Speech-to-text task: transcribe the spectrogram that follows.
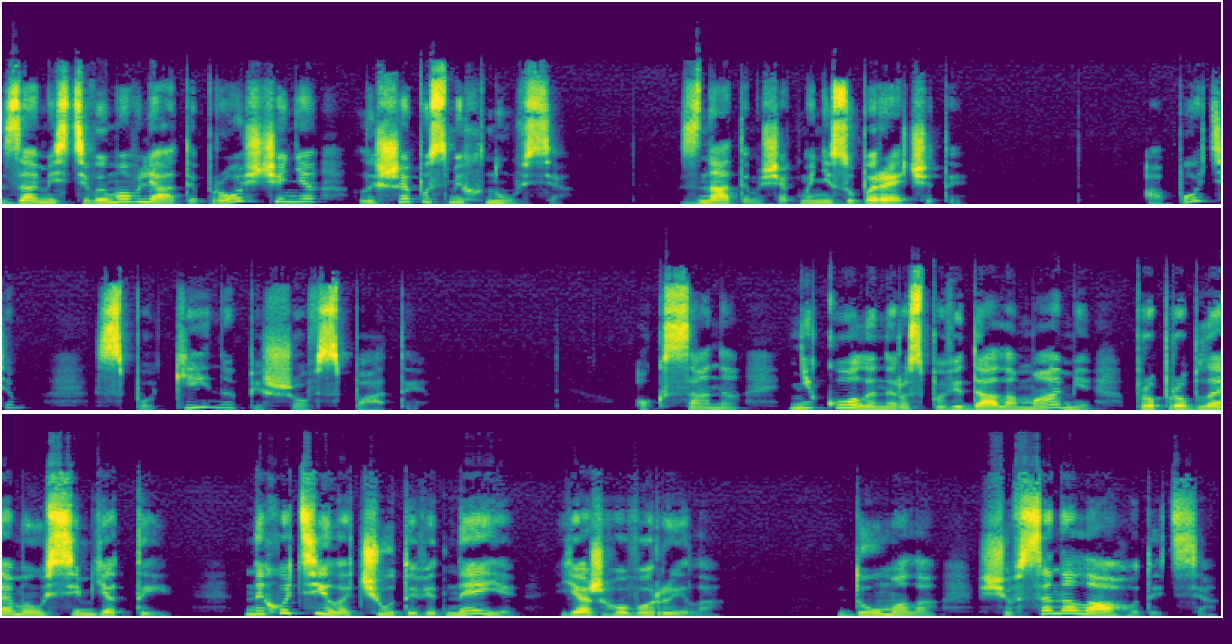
замість вимовляти прощення, лише посміхнувся. Знатимеш, як мені суперечити. А потім спокійно пішов спати. Оксана ніколи не розповідала мамі про проблеми у сім'яти, не хотіла чути від неї, я ж говорила. Думала, що все налагодиться,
